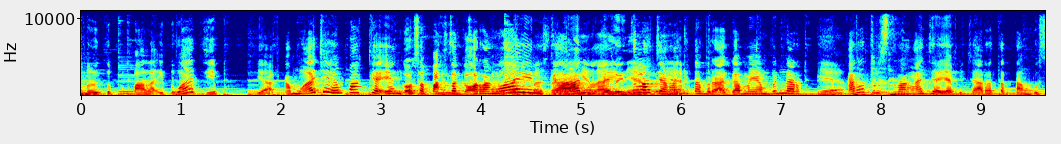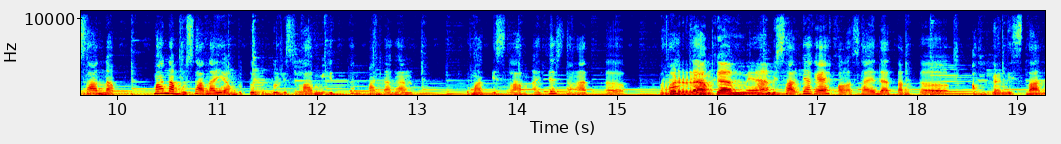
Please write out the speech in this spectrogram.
menutup kepala itu wajib, ya kamu aja yang pakai ya. Nggak usah paksa Hmm, ke orang lain kan? orang gitu lain ya, itulah Bu, cara ya. kita beragama yang benar. Ya. Karena terus terang aja ya bicara tentang busana. Mana busana yang betul-betul islami? Itu kan pandangan umat Islam aja sangat eh, beragam, beragam ya. Nah, misalnya kayak kalau saya datang ke Afghanistan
